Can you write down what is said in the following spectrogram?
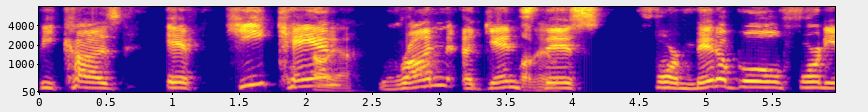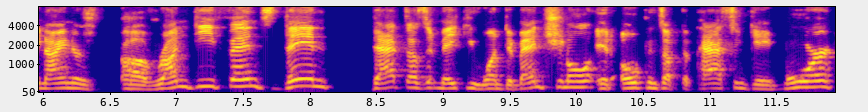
Because if he oh, can oh, yeah. run against this formidable 49ers uh, run defense, then that doesn't make you one dimensional. It opens up the passing game more.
